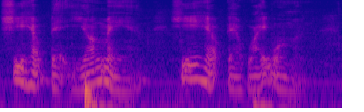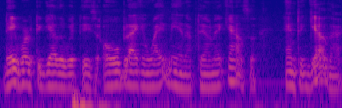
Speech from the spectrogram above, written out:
She helped that young man. He helped that white woman. They worked together with these old black and white men up there on that council. And together,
